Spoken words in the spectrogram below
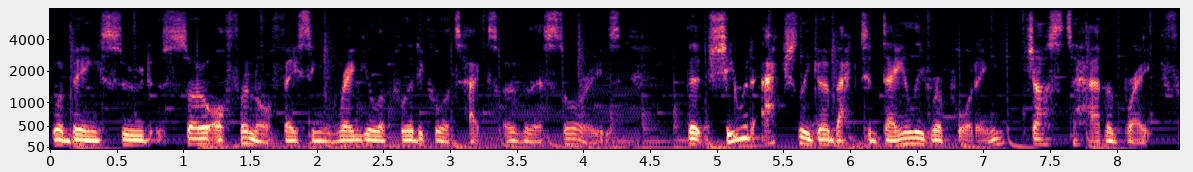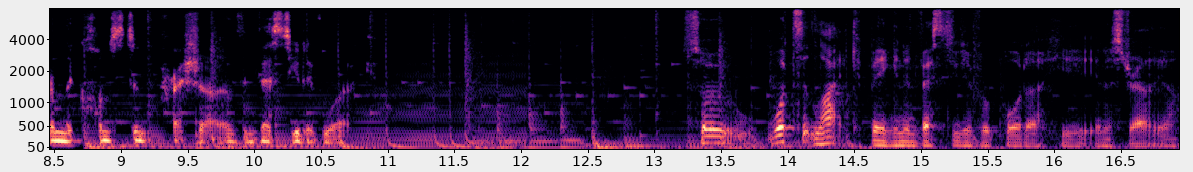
were being sued so often or facing regular political attacks over their stories that she would actually go back to daily reporting just to have a break from the constant pressure of investigative work. So, what's it like being an investigative reporter here in Australia?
